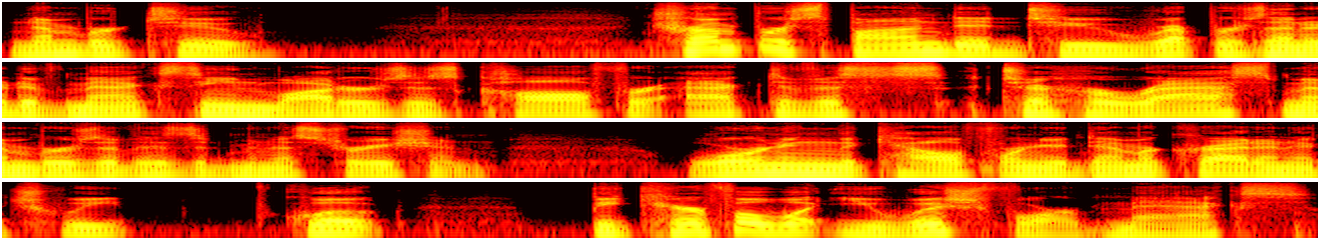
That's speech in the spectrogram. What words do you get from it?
Number two, Trump responded to Representative Maxine Waters' call for activists to harass members of his administration, warning the California Democrat in a tweet, quote, "Be careful what you wish for, Max."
